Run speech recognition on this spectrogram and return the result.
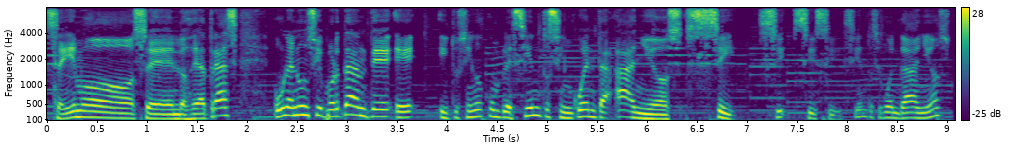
Seguimos en los de atrás. Un anuncio importante. Eh, Ituzaingó cumple 150 años. Sí, sí, sí, sí. 150 años.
